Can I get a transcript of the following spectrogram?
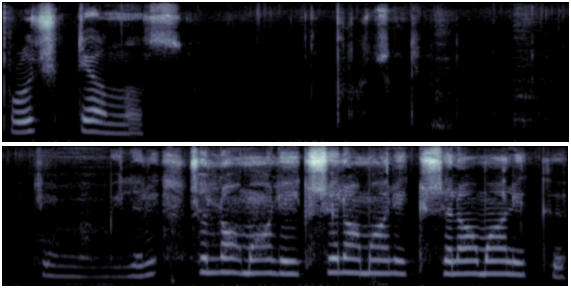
pro çıktı yalnız. Pro çıktı. Ben birileri. Selam aleyküm, selam aleyküm, selam aleyküm.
